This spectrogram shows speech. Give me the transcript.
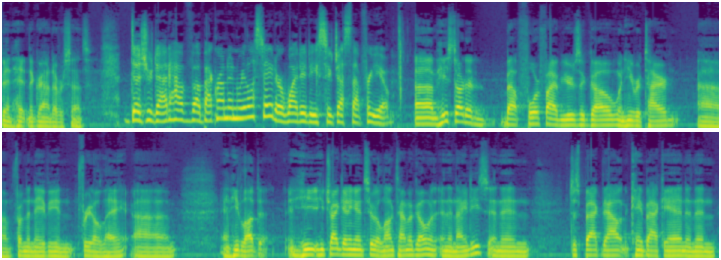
been hitting the ground ever since. Does your dad have a background in real estate, or why did he suggest that for you? Um, he started about four or five years ago when he retired uh, from the Navy in Frito Lay, um, and he loved it. He he tried getting into it a long time ago in, in the '90s, and then just backed out and came back in, and then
